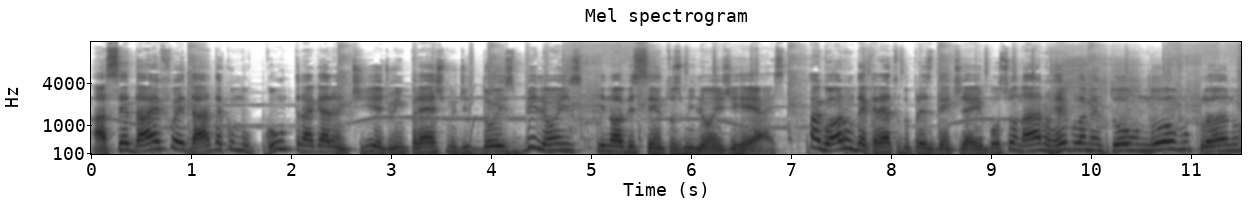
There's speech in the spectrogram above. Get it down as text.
A SEDAI foi dada como contragarantia de um empréstimo de 2 bilhões e 900 milhões de reais. Agora, um decreto do presidente Jair Bolsonaro regulamentou um novo plano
